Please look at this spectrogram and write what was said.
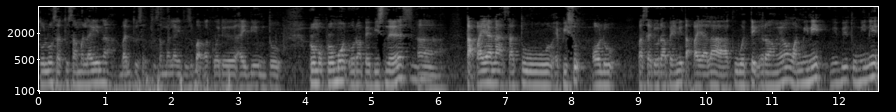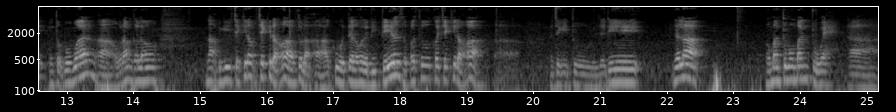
tolong satu sama lain lah bantu satu sama lain tu. Sebab aku ada idea untuk promote-promote orang pay business. Mm-hmm. uh, tak payah nak satu episod all o- pasal diorang pay ni tak payahlah. Aku will take around you know, one minute maybe two minute untuk berbual. Uh, orang kalau nak pergi check it out check it out. Lah betul lah. Uh, aku will tell all the details. Lepas tu kau check it out. Lah uh, macam gitu. Jadi yalah membantu-membantu eh. Uh,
